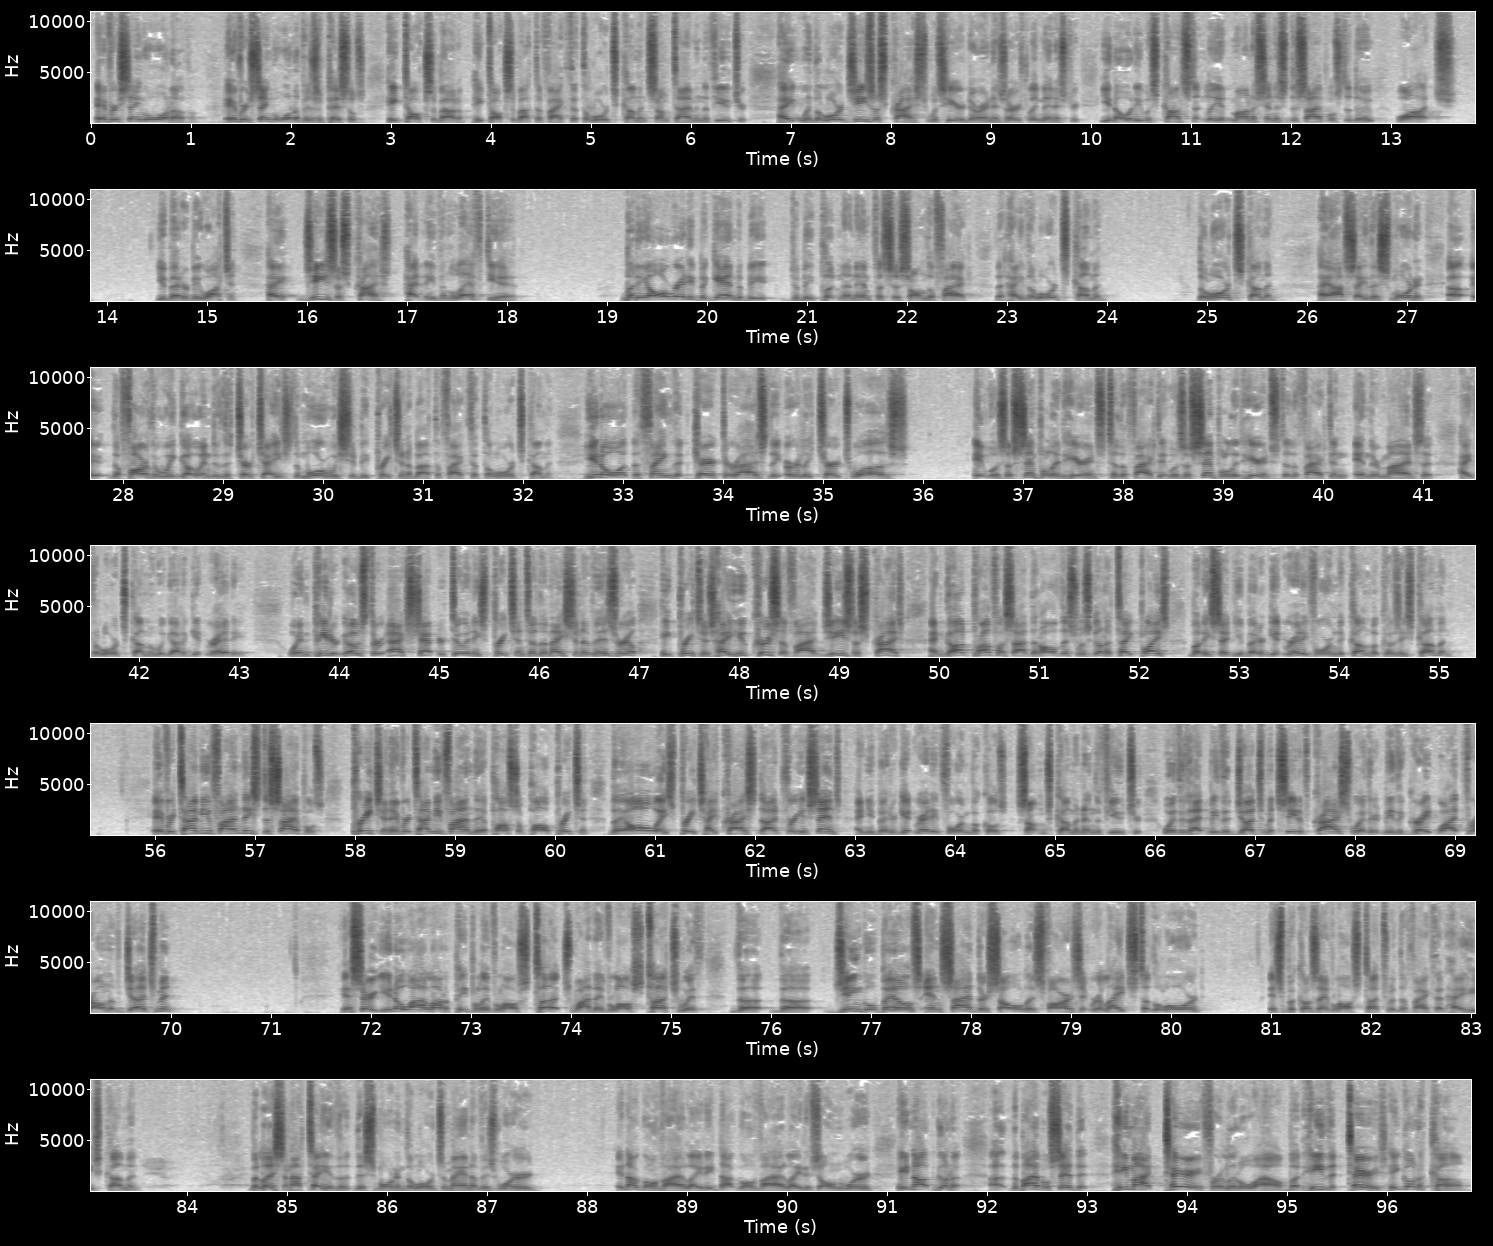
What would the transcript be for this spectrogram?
Every single one of them. Every single one of his epistles, he talks about them. He talks about the fact that the Lord's coming sometime in the future. Hey, when the Lord Jesus Christ was here during his earthly ministry, you know what he was constantly admonishing his disciples to do? Watch. You better be watching. Hey, Jesus Christ hadn't even left yet. But he already began to be, to be putting an emphasis on the fact that, hey, the Lord's coming. The Lord's coming. Hey, I say this morning, uh, it, the farther we go into the church age, the more we should be preaching about the fact that the Lord's coming. You know what the thing that characterized the early church was? It was a simple adherence to the fact, it was a simple adherence to the fact in, in their minds that, hey, the Lord's coming, we got to get ready. When Peter goes through Acts chapter 2 and he's preaching to the nation of Israel, he preaches, hey, you crucified Jesus Christ, and God prophesied that all this was going to take place, but he said, you better get ready for him to come because he's coming. Every time you find these disciples preaching, every time you find the Apostle Paul preaching, they always preach, hey, Christ died for your sins, and you better get ready for him because something's coming in the future. Whether that be the judgment seat of Christ, whether it be the great white throne of judgment. Yes, sir. You know why a lot of people have lost touch, why they've lost touch with the, the jingle bells inside their soul as far as it relates to the Lord? It's because they've lost touch with the fact that, hey, He's coming. But listen, I tell you this morning, the Lord's a man of His word. He's not going to violate. He's not going to violate His own word. He's not going to. Uh, the Bible said that He might tarry for a little while, but He that tarries, He's going to come.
